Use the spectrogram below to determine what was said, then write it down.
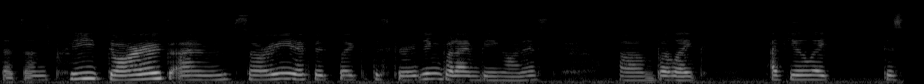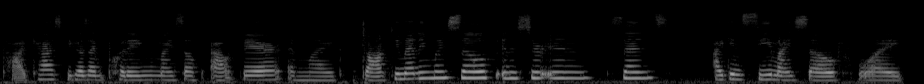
That sounds pretty dark. I'm sorry if it's like discouraging, but I'm being honest. Um, but like, I feel like this podcast, because I'm putting myself out there and like documenting myself in a certain sense, I can see myself like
